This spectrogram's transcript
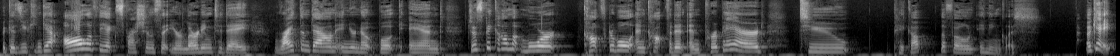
because you can get all of the expressions that you're learning today, write them down in your notebook, and just become more comfortable and confident and prepared to pick up the phone in English. Okay,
